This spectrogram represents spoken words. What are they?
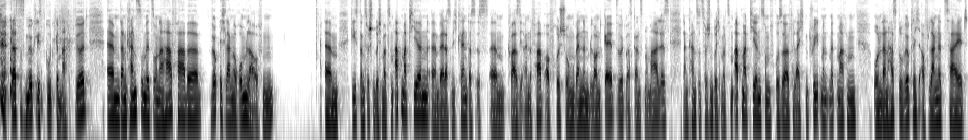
dass es möglichst gut gemacht wird, ähm, dann kannst du mit so einer Haarfarbe wirklich lange rumlaufen ähm, gießt dann zwischendurch mal zum Abmattieren. Ähm, wer das nicht kennt, das ist ähm, quasi eine Farbauffrischung. Wenn ein blond-gelb wird, was ganz normal ist, dann kannst du zwischendurch mal zum Abmattieren zum Friseur vielleicht ein Treatment mitmachen. Und dann hast du wirklich auf lange Zeit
